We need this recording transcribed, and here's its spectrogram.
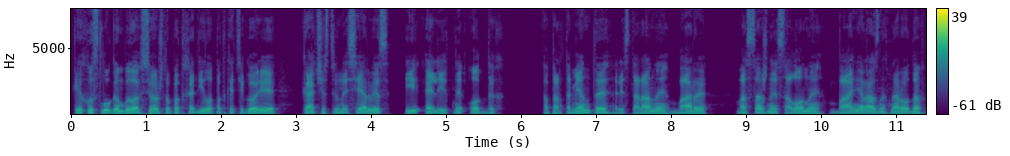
К их услугам было все, что подходило под категории «качественный сервис» и «элитный отдых». Апартаменты, рестораны, бары, массажные салоны, бани разных народов,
